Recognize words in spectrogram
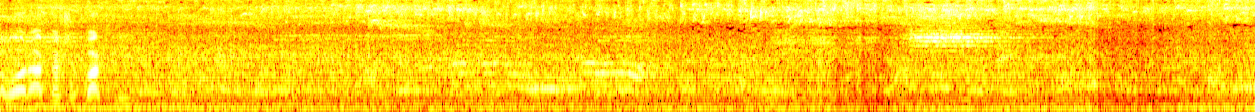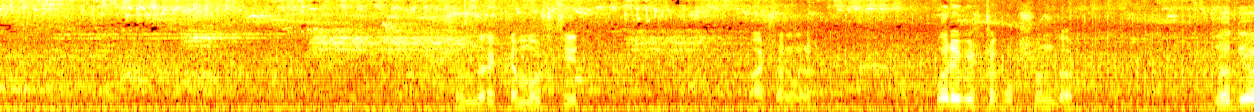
আবার আকাশে পাখি। সুন্দর একটা মসজিদ মাশাল্লাহ পরিবেশটা খুব সুন্দর। যদিও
